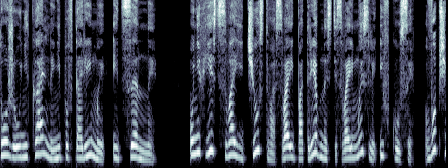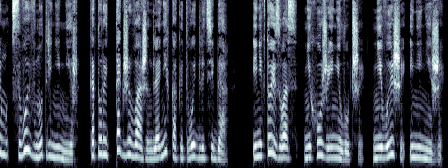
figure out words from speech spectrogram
тоже уникальны, неповторимы и ценны. У них есть свои чувства, свои потребности, свои мысли и вкусы. В общем, свой внутренний мир, который так же важен для них, как и твой для тебя. И никто из вас не хуже и не лучше, не выше и не ниже.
